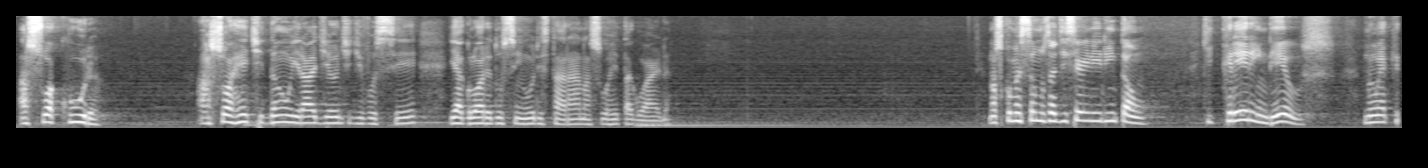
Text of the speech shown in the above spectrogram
a sua cura. A sua retidão irá diante de você e a glória do Senhor estará na sua retaguarda. Nós começamos a discernir então que crer em Deus não é criar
